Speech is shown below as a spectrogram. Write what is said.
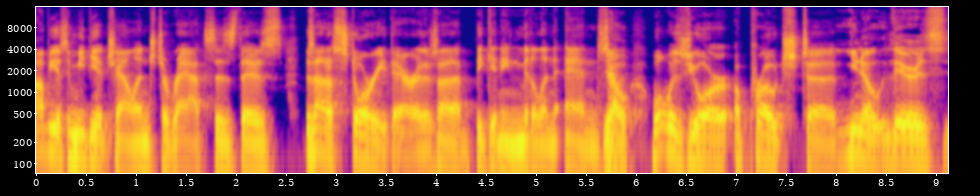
obvious immediate challenge to Rats is there's there's not a story there. There's not a beginning, middle, and end. So yeah. what was your approach to? You know, there's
